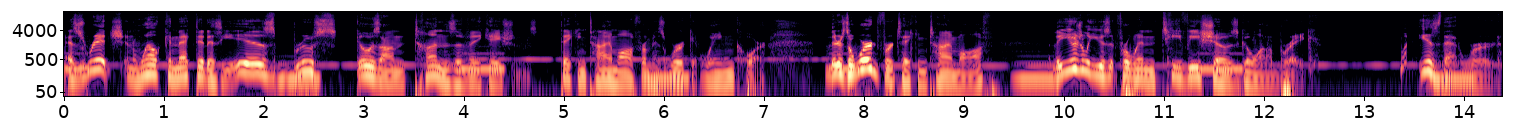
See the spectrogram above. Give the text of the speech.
As rich and well connected as he is, Bruce goes on tons of vacations. taking time off from his work at Wayne Corps. There's a word for taking time off. They usually use it for when TV shows go on a break. What is that word?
